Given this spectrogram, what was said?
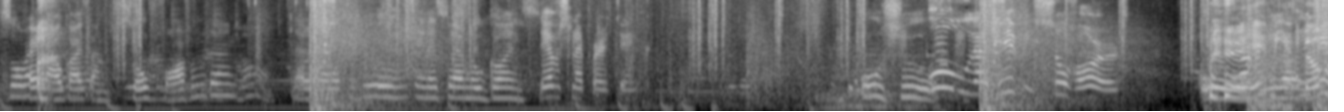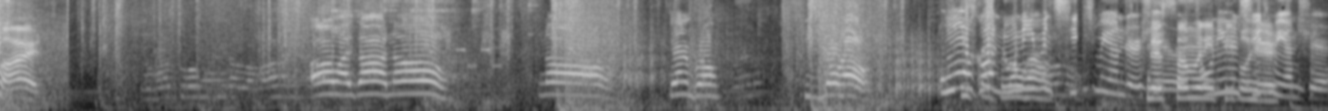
so right now, guys, I'm so far from them. that I don't know what to do, and I still have no guns. They have a sniper, I think. Oh shoot! Oh, that hit me so hard. it hit me so hard. Oh my god, no! No! Get him, bro. He's low health. Oh my He's god, like no one below even health. sees me under here. There's so no many one people even here. sees me under here.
